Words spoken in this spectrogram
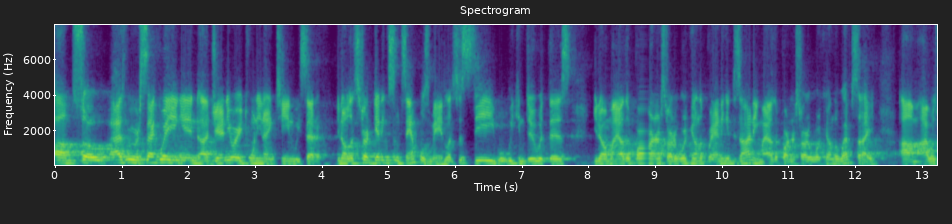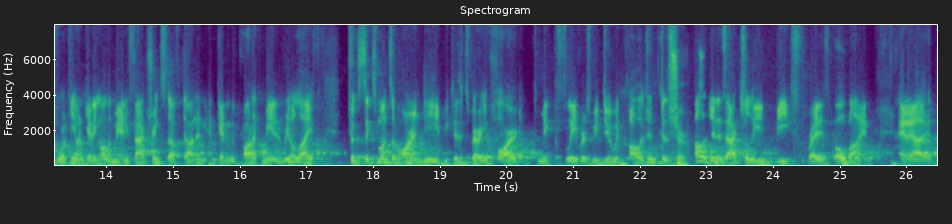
Um, so as we were segueing in uh, January 2019, we said, you know, let's start getting some samples made. Let's just see what we can do with this. You know, my other partner started working on the branding and designing. My other partner started working on the website. Um, I was working on getting all the manufacturing stuff done and, and getting the product made in real life. Took six months of r&d because it's very hard to make the flavors we do in collagen because sure. collagen is actually beef right? It's bovine. And uh,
